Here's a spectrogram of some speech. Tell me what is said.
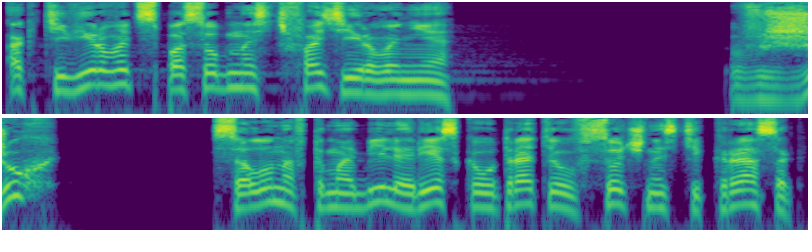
Активировать способность фазирования. Вжух! Салон автомобиля резко утратил в сочности красок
